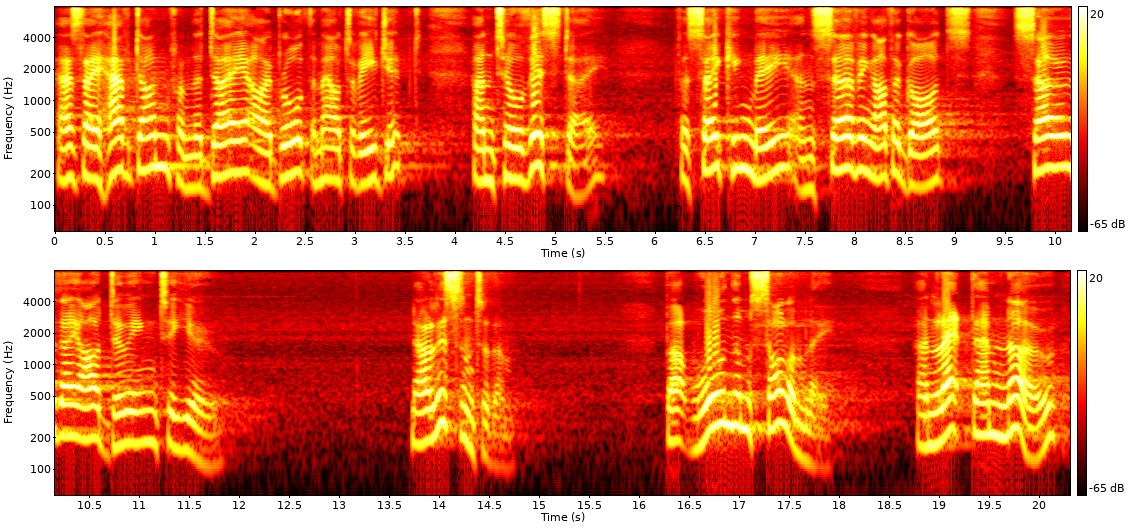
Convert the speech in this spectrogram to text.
As they have done from the day I brought them out of Egypt until this day, forsaking me and serving other gods, so they are doing to you. Now listen to them, but warn them solemnly and let them know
